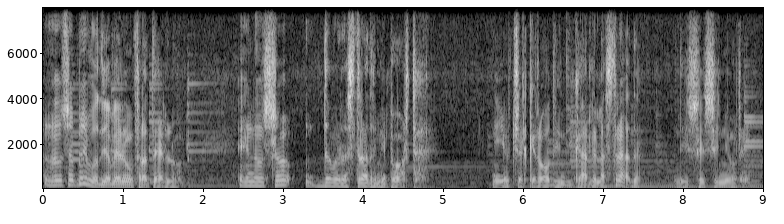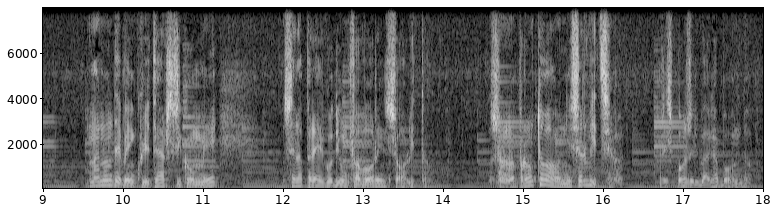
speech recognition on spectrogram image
Non sapevo di avere un fratello e non so dove la strada mi porta. Io cercherò di indicarle la strada, disse il signore. Ma non deve inquietarsi con me se la prego di un favore insolito. Sono pronto a ogni servizio, rispose il vagabondo.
